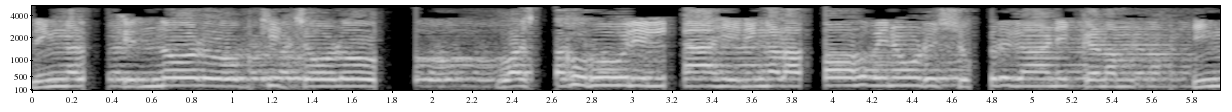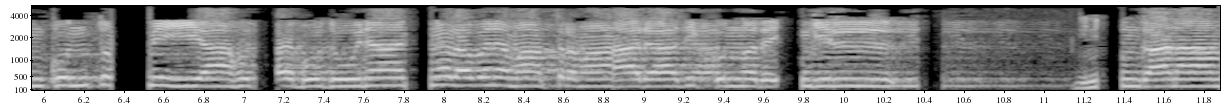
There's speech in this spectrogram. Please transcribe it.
നിങ്ങൾ തിന്നോളൂ ഭക്ഷിച്ചോളൂ വസ്കുറൂലില്ലാഹി നിങ്ങൾ അള്ളാഹുവിനോട് ശുക്ർ കാണിക്കണം. ഇൻകുന്തും നിങ്ങൾ അവനെ മാത്രമാണ് ആരാധിക്കുന്നതെങ്കിൽ ഇനിയും കാണാം.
